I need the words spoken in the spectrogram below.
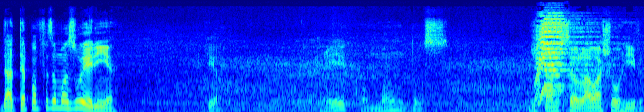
Dá até pra fazer uma zoeirinha. Aqui, ó. Recomandos. Digitar no celular eu acho horrível.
